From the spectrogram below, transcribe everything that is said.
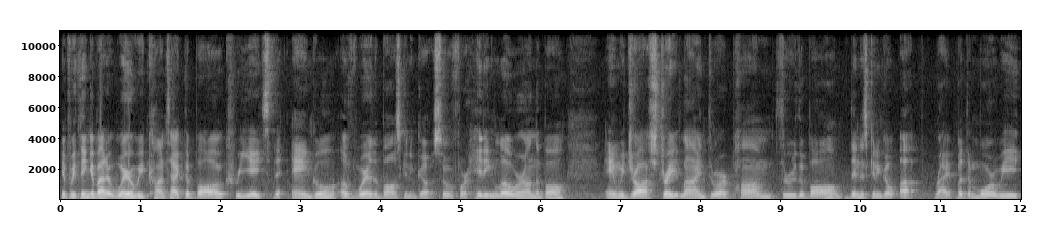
if we think about it, where we contact the ball creates the angle of where the ball is going to go. So if we're hitting lower on the ball and we draw a straight line through our palm through the ball, then it's going to go up, right? But the more we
